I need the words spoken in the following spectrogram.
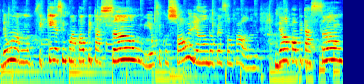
deu uma, um- fiquei assim com uma palpitação e eu fico só olhando a pessoa falando. Me deu uma palpitação,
